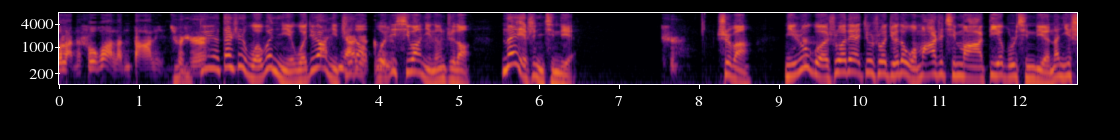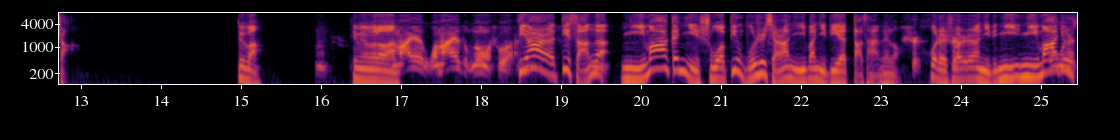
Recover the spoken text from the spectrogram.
都懒得说话，懒得搭理，确实。对呀、但是我问你，我就让你知道我就希望你能知道，那也是你亲爹，是是吧？你如果说的，就是说觉得我妈是亲妈，爹不是亲爹，那你傻，对吧？嗯，听明白了吧？我妈也，我妈也总跟我说。第二、第三个，你妈跟你说，并不是想让你把你爹打残废了，是或者说让你的你你妈就是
